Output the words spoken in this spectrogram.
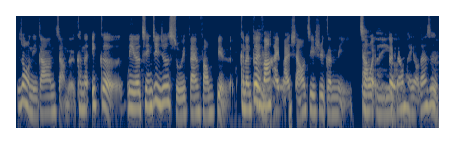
肉你刚刚讲的，可能一个你的情境就是属于单方变了，可能对方还蛮想要继续跟你成为对当朋友，但是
